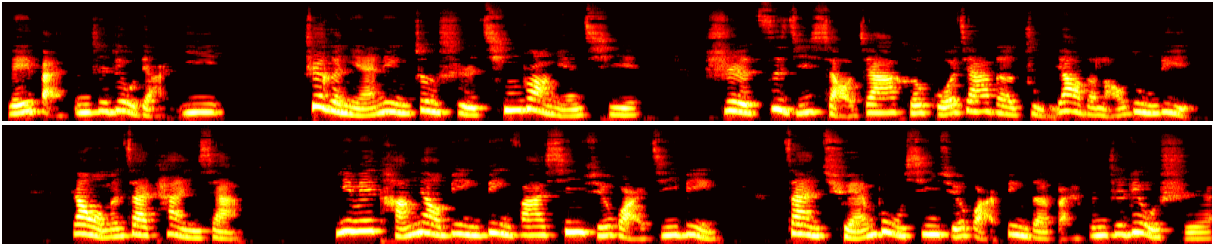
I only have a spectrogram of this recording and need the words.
为百分之六点一，这个年龄正是青壮年期。是自己小家和国家的主要的劳动力。让我们再看一下，因为糖尿病并发心血管疾病占全部心血管病的百分之六十，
